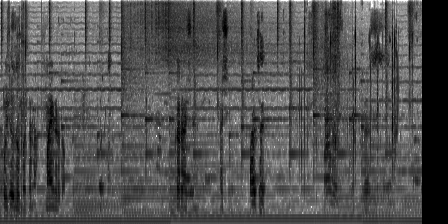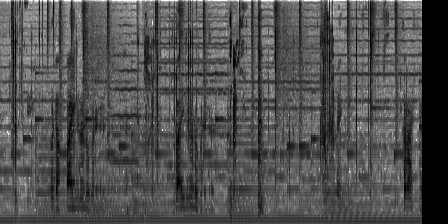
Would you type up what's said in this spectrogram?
पुष्प झोपा चला माझ्याकडे तो करा अशी अशी पाच बस बटा पाय इकडे डोकं तिकडे पाय इकडे डोकं तिकडे करा अशी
